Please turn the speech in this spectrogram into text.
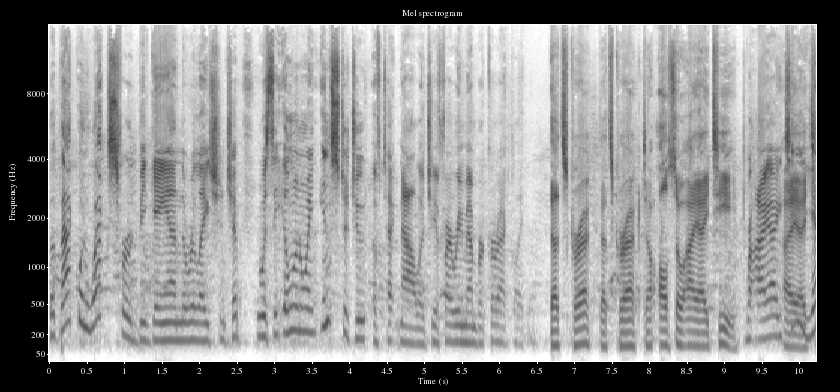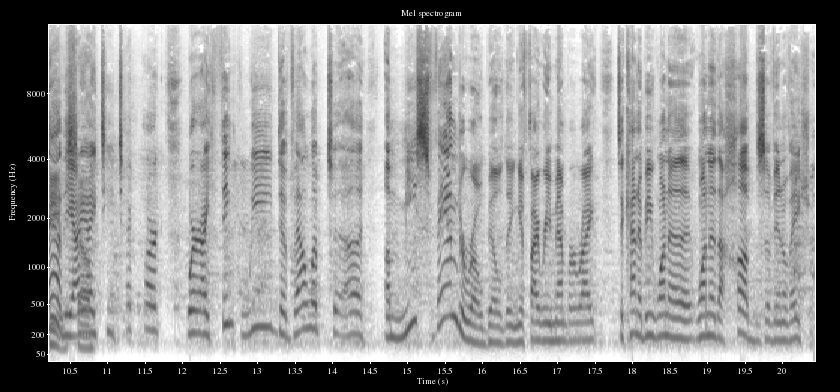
But back when Wexford began the relationship, it was the Illinois Institute of Technology, if I remember correctly. That's correct. That's correct. Uh, also IIT. IIT. IIT yeah, the so. IIT Tech Park, where I think we developed. Uh, a Mies van der Rohe building, if I remember right, to kind of be one of one of the hubs of innovation.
